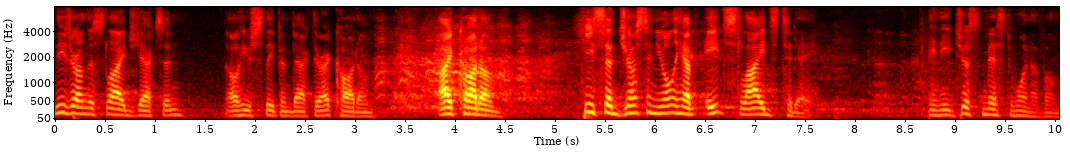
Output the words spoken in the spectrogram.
these are on the slides, Jackson. Oh, he was sleeping back there. I caught him. I caught him. He said, Justin, you only have eight slides today. And he just missed one of them.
